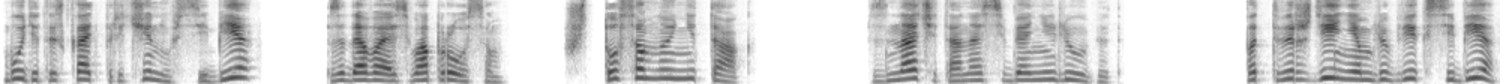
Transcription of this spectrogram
будет искать причину в себе, задаваясь вопросом, что со мной не так, значит, она себя не любит. Подтверждением любви к себе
